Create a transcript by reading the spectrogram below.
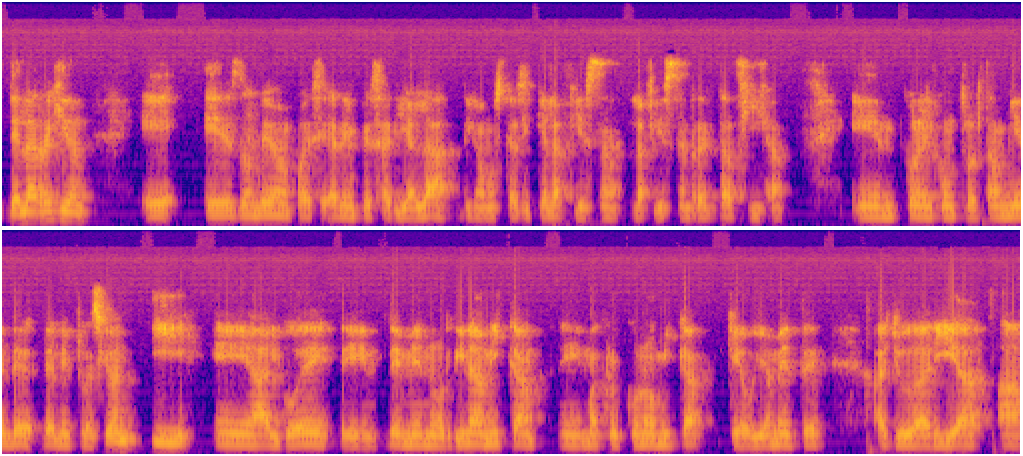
de la región, eh, es donde empezaría la, digamos casi que la fiesta, la fiesta en renta fija, con el control también de, la inflación y eh, algo de, de, menor dinámica eh, macroeconómica que obviamente ayudaría a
